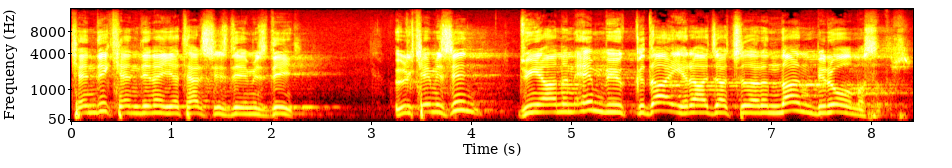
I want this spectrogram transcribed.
kendi kendine yetersizliğimiz değil. Ülkemizin dünyanın en büyük gıda ihracatçılarından biri olmasıdır.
